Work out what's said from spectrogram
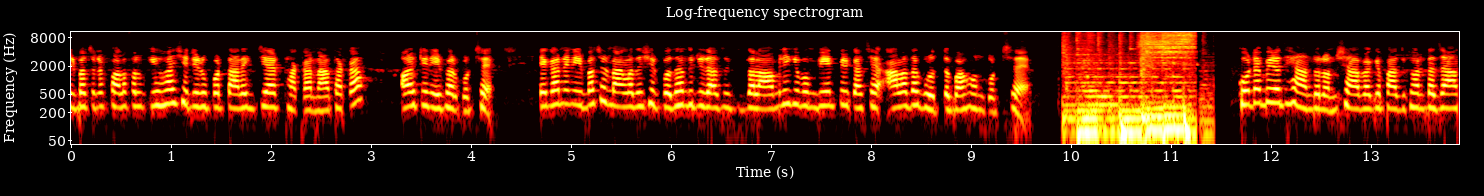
নির্বাচনের ফলাফল কি হয় সেটির উপর তারেক জিয়ার থাকা না থাকা অনেকটা নির্ভর করছে। এ কারণে নির্বাচন বাংলাদেশের প্রধান দুটি রাজনৈতিক দল আওয়ামী লীগ এবং বিএনপির কাছে আলাদা গুরুত্ব বহন করছে। কোটা বিরোধী আন্দোলন, শাহবাগে পাঁচ ঘণ্টা যান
